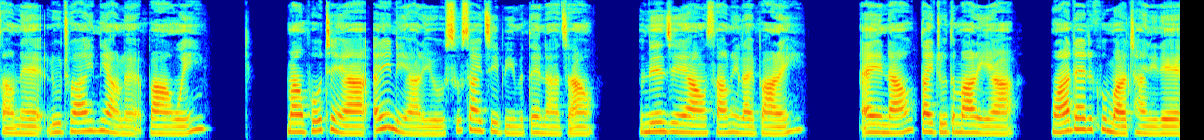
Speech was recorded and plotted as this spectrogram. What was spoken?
စောင့်တဲ့လူထွားကြီးနှစ်ယောက်လည်းအပါဝင်။မောင်ဖိုးထင်ကအဲ့ဒီနေရာတွေကိုစူးစိုက်ကြည့်ပြီးမသိတာကြောင့်မမြင်ချင်အောင်စောင့်နေလိုက်ပါတယ်။ အဲ့ဒီနောက်တိုက်တူးသမားတွေကဝါးတဲတစ်ခုမှထိုင်နေတဲ့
